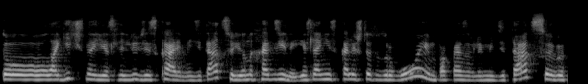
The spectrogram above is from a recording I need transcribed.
то логично, если люди искали медитацию, ее находили. Если они искали что-то другое, им показывали медитацию,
